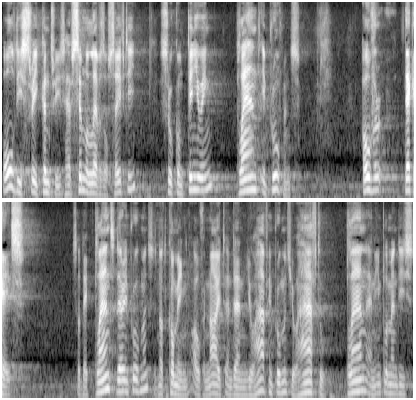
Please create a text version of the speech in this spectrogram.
All these three countries have similar levels of safety through continuing planned improvements over decades. So they planned their improvements. It's not coming overnight and then you have improvements. You have to plan and implement these,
